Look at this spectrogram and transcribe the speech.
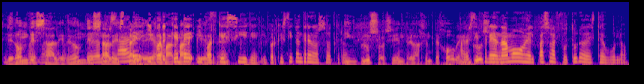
¿De dónde sale? ¿De dónde, sale, esta idea, ¿Y por, Mar qué, Márquez, ¿Y por qué eh? sigue? ¿Y por qué sigue entre nosotros? Incluso, sí, entre la gente joven. A ver si ¿eh? frenamos el paso al futuro de este bulo.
